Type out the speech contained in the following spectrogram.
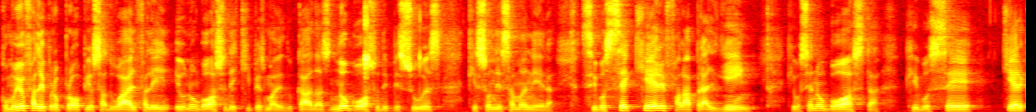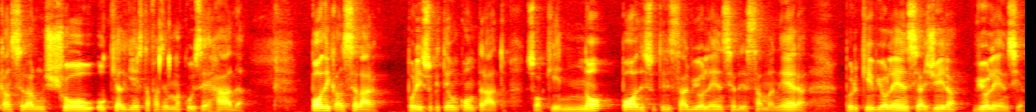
como eu falei para o próprio Sadual, falei, eu não gosto de equipes mal educadas, não gosto de pessoas que são dessa maneira. Se você quer falar para alguém que você não gosta, que você quer cancelar um show ou que alguém está fazendo uma coisa errada, pode cancelar. Por isso que tem um contrato. Só que não pode se utilizar violência dessa maneira, porque violência gera violência.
